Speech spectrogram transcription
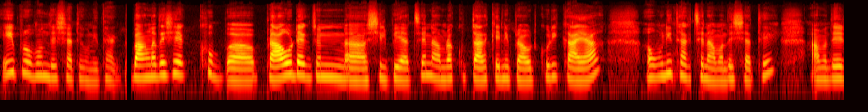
এই প্রবন্ধের সাথে উনি থাকবেন বাংলাদেশে খুব প্রাউড একজন শিল্পী আছেন। আমরা খুব তাকে নিয়ে প্রাউড করি, কায়া। উনি থাকছেন আমাদের সাথে। আমাদের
